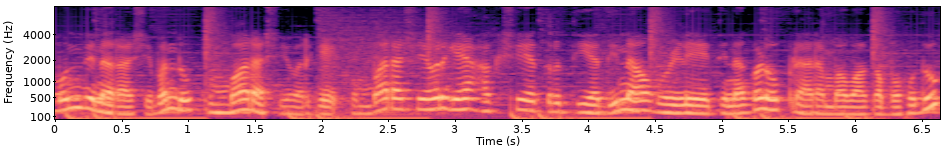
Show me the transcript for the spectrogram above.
ಮುಂದಿನ ರಾಶಿ ಬಂದು ಕುಂಭರಾಶಿಯವರಿಗೆ ಕುಂಭರಾಶಿಯವರಿಗೆ ಅಕ್ಷಯ ತೃತೀಯ ದಿನ ಒಳ್ಳೆಯ ದಿನಗಳು ಪ್ರಾರಂಭವಾಗಬಹುದು.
